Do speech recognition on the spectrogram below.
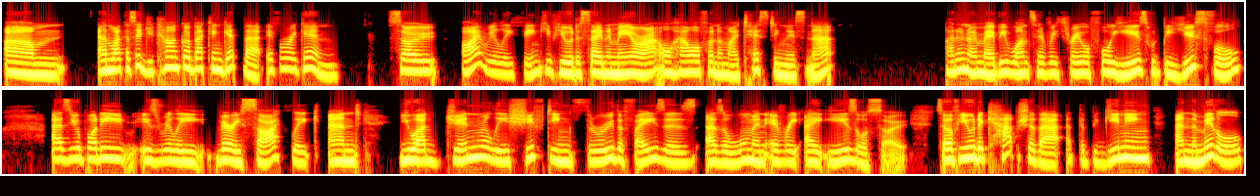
Um, and like I said, you can't go back and get that ever again. So I really think if you were to say to me, all right, well, how often am I testing this, Nat? I don't know, maybe once every three or four years would be useful as your body is really very cyclic and you are generally shifting through the phases as a woman every eight years or so. So if you were to capture that at the beginning and the middle,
